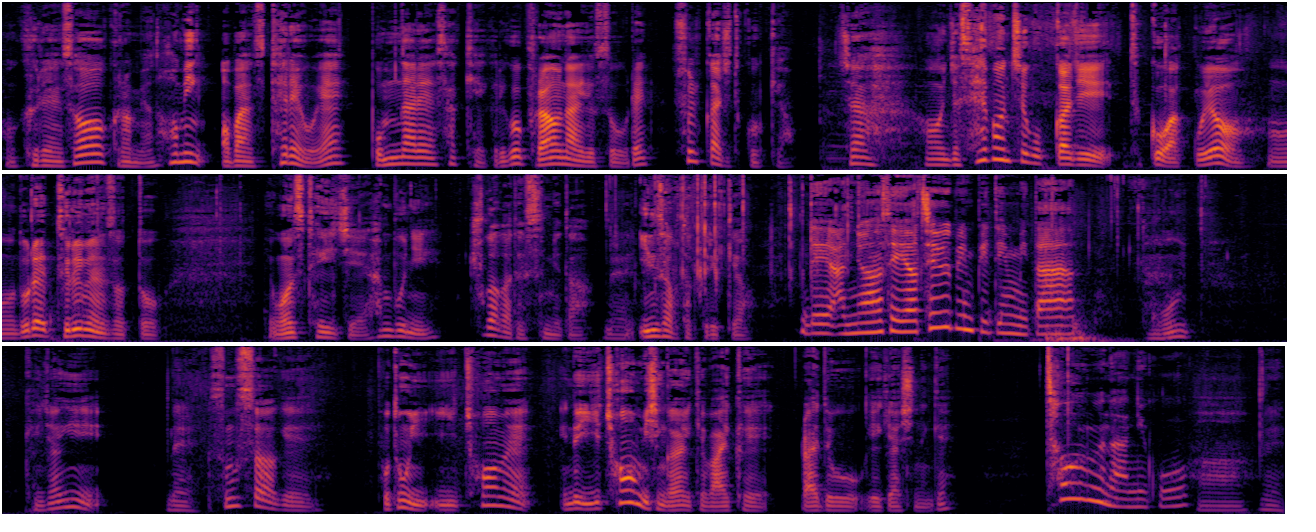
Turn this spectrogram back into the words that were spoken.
어, 그래서 그러면 허밍 어반 스테레오의 봄날의 사케 그리고 브라운 아이드 소울의 술까지 듣고 올게요. 자, 어, 이제 세 번째 곡까지 듣고 왔고요. 어, 노래 들으면서 또 원스테이지에 한 분이 추가가 됐습니다. 네. 인사 부탁드릴게요. 네, 안녕하세요. 최유빈 PD입니다. 오, 굉장히 네. smooth하게 보통 이, 이, 처음에 근데 이게 처음이신가요? 이렇게 마이크에 라디오 얘기하시는 게? 처음은 아니고. 아, 네.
